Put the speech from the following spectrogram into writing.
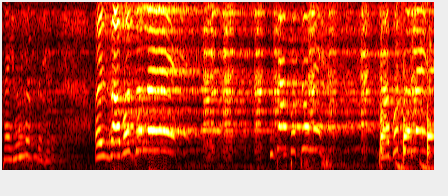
তাই হয়েছে। ওই যাব চলে যাব চলে যাব চলে।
